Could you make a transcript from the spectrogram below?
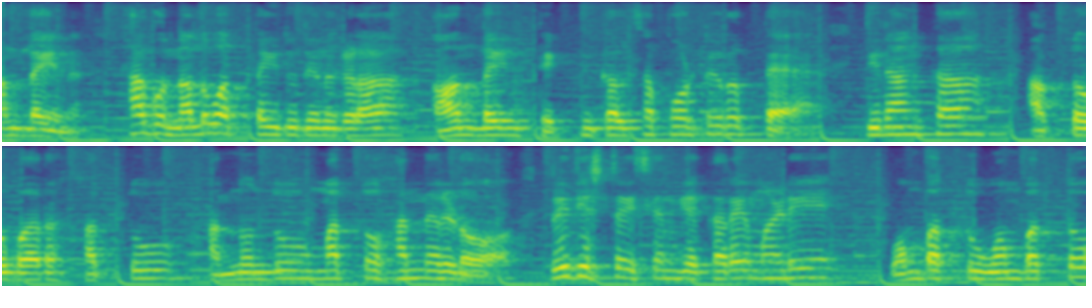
ಆನ್ಲೈನ್ ಹಾಗೂ ನಲವತ್ತೈದು ದಿನಗಳ ಆನ್ಲೈನ್ ಟೆಕ್ನಿಕಲ್ ಸಪೋರ್ಟ್ ಇರುತ್ತೆ. ದಿನಾಂಕ ಅಕ್ಟೋಬರ್ ಹತ್ತು, ಹನ್ನೊಂದು ಮತ್ತು ಹನ್ನೆರಡು. ರಿಜಿಸ್ಟ್ರೇಷನ್ಗೆ ಕರೆ ಮಾಡಿ ಒಂಬತ್ತು ಒಂಬತ್ತು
